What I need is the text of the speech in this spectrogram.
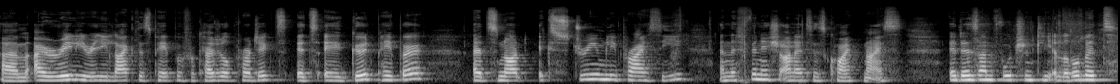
Um, I really, really like this paper for casual projects. It's a good paper. It's not extremely pricey and the finish on it is quite nice. It is unfortunately a little bit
